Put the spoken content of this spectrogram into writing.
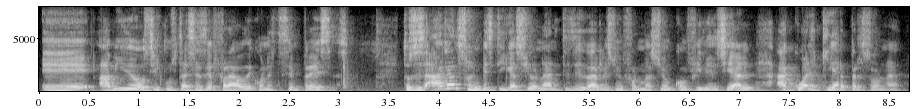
Eh, ¿Ha habido circunstancias de fraude con estas empresas? Entonces, hagan su investigación antes de darle su información confidencial a cualquier persona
